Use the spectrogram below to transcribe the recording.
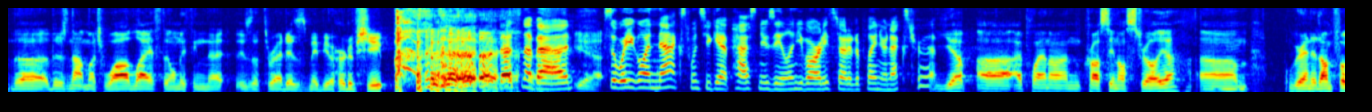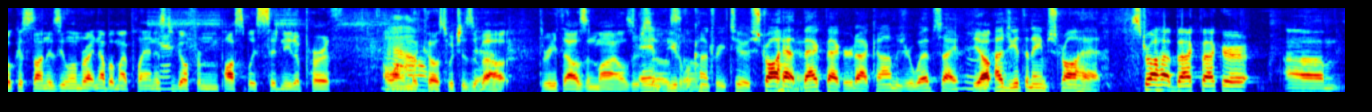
The, there's not much wildlife. The only thing that is a threat is maybe a herd of sheep. That's not bad. Yeah. So where are you going next once you get past New Zealand? You've already started to plan your next trip. Yep, uh, I plan on crossing Australia. Um, Granted, I'm focused on New Zealand right now, but my plan is Mm-hmm. To go from possibly Sydney to Perth along the coast, which is Yeah. about 3,000 miles or And so. And beautiful so. country, too. StrawHatBackpacker.com is your website. Yep. How'd you get the name Straw Hat? Straw Hat Backpacker. Um,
